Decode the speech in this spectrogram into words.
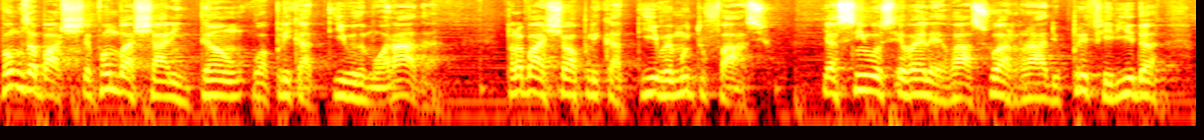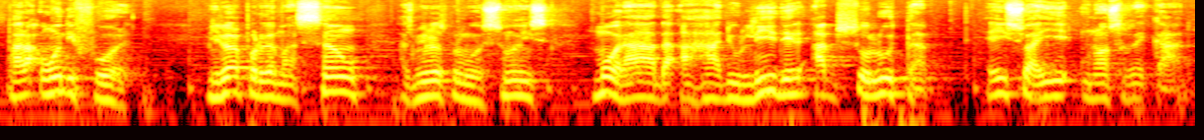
vamos, abaixar, vamos baixar então o aplicativo da Morada? Para baixar o aplicativo é muito fácil. E assim você vai levar a sua rádio preferida para onde for. Melhor programação, as melhores promoções, Morada, a rádio líder absoluta. É isso aí o nosso recado.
